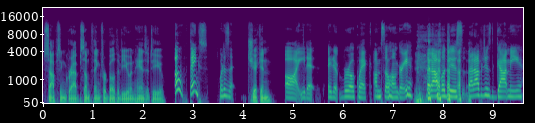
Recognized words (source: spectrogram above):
stops and grabs something for both of you and hands it to you Oh, thanks. What is it? chicken Oh, I eat it. I eat it real quick. I'm so hungry. That apple juice, that apple juice got me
